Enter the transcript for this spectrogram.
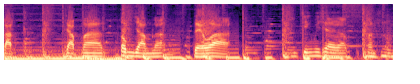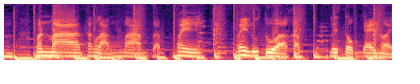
กัด จับมาต้มยำแล้ว แต่ว่าจริงๆไม่ใช่ครับ มันมันมาทางหลังมาแบบไม่ไม่รู้ตัวครับ เลยตกใจหน่อย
